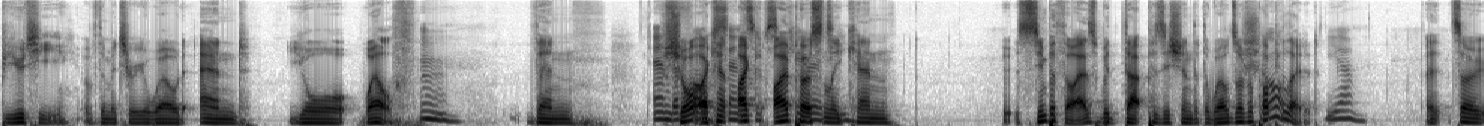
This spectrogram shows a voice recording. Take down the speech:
beauty of the material world and your wealth Mm. then And sure i can I, sense c- of I personally can uh, sympathize with that position that the world's overpopulated Yeah. Uh, so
